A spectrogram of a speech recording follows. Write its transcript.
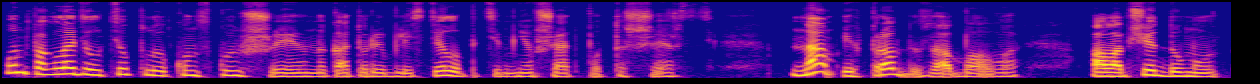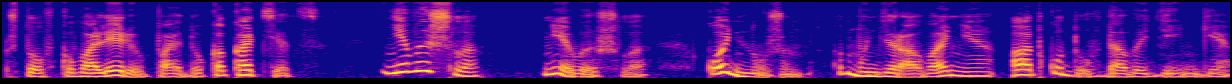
Он погладил теплую конскую шею, на которой блестела потемневшая от пота шерсть. «Нам и вправду забава. А вообще думал, что в кавалерию пойду, как отец». «Не вышло?» «Не вышло. Конь нужен, обмундирование. А откуда у вдовы деньги?»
